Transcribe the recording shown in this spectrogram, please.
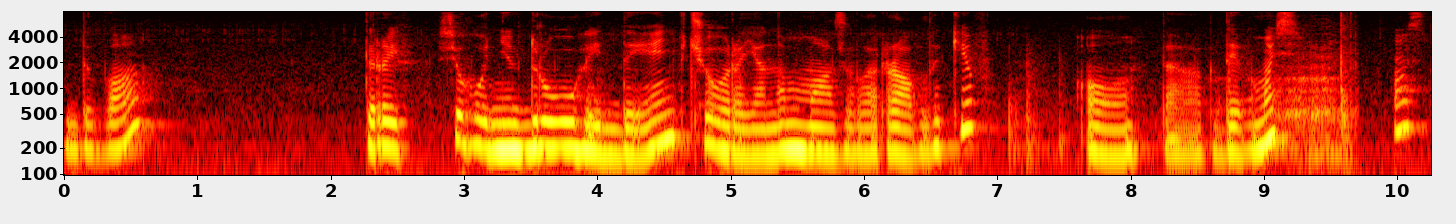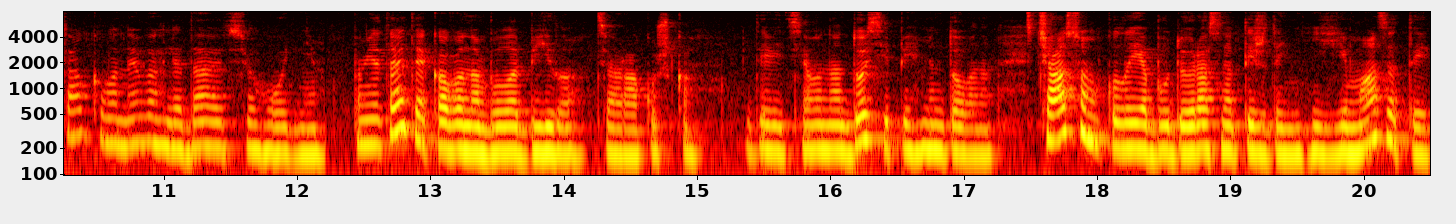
два, три. Сьогодні другий день. Вчора я намазала равликів. О, так, дивимось. Ось так вони виглядають сьогодні. Пам'ятаєте, яка вона була біла, ця ракушка? Дивіться, вона досі пігментована. З часом, коли я буду раз на тиждень її мазати,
